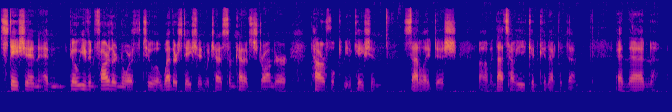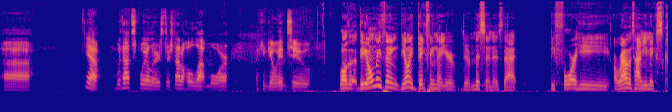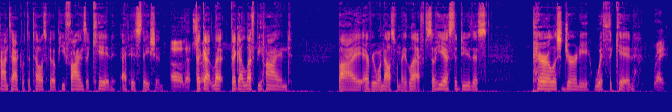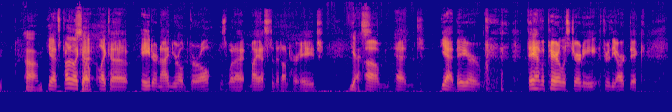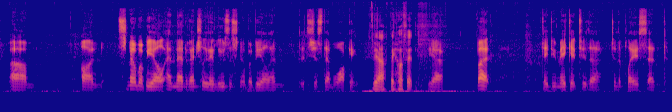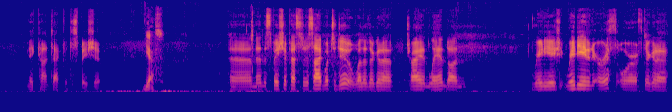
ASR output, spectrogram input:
station and go even farther north to a weather station, which has some kind of stronger, powerful communication satellite dish, um, and that's how he can connect with them. And then, uh, yeah, without spoilers, there's not a whole lot more I can go into. Well, the the only thing, the only big thing that you're you're missing is that before he, around the time he makes contact with the telescope, he finds a kid at his station. Oh, that's that right. got let that got left behind by everyone else when they left. So he has to do this perilous journey with the kid. Right. Um, yeah, it's probably like so. a like a eight or nine year old girl is what I my estimate on her age. Yes. Um, and yeah, they are they have a perilous journey through the Arctic um, on snowmobile, and then eventually they lose the snowmobile, and it's just them walking. Yeah, they hoof it. Yeah, but they do make it to the to the place and make contact with the spaceship. Yes. And then the spaceship has to decide what to do, whether they're gonna try and land on radiation radiated Earth, or if they're gonna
